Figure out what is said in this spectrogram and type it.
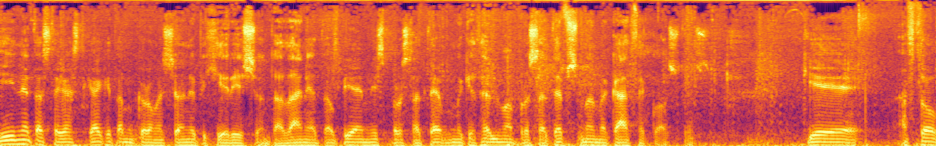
είναι τα στεγαστικά και τα μικρομεσαίων επιχειρήσεων, τα δάνεια τα οποία εμείς προστατεύουμε και θέλουμε να προστατεύσουμε με κάθε κόστος. Και αυτό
